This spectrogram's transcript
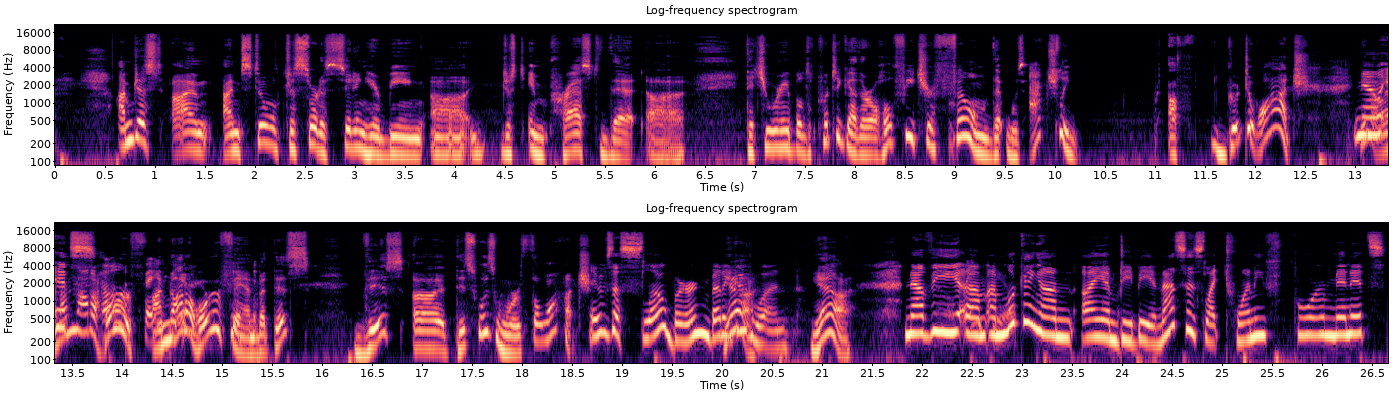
I'm just I'm I'm still just sort of sitting here being uh just impressed that uh that you were able to put together a whole feature film that was actually a f- good to watch. You No, know, and I'm not a horror Oh, I'm not a horror fan, but this this uh this was worth the watch. It was a slow burn, but a Yeah. good one. Yeah. Now the um, I'm looking on IMDb, and that says like 24 minutes,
